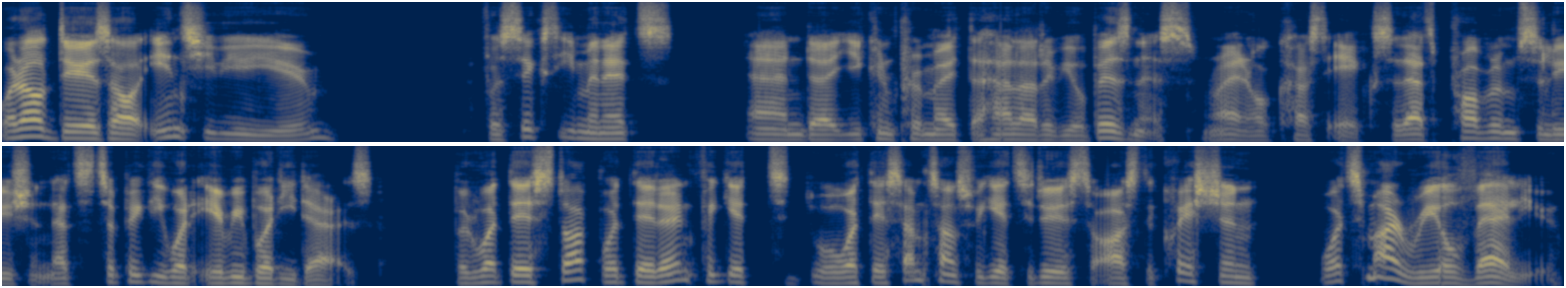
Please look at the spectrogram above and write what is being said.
What I'll do is I'll interview you for 60 minutes and uh, you can promote the hell out of your business, right? It'll cost X. So that's problem solution. That's typically what everybody does. But what they stop, what they don't forget, to, or what they sometimes forget to do is to ask the question, what's my real value?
